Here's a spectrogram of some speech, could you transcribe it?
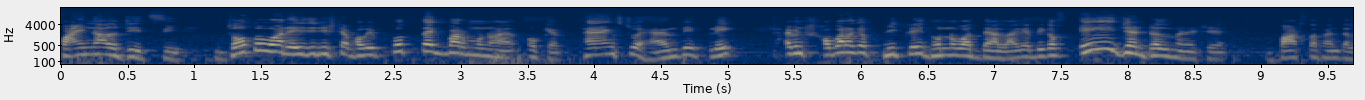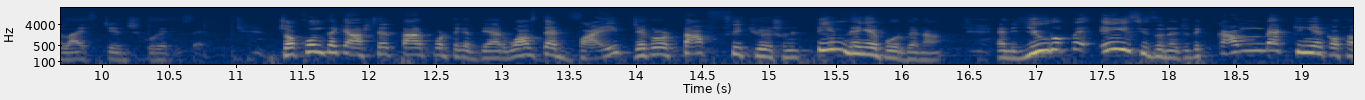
ফাইনাল জিতছি। যতবার এই জিনিসটা ভাবি, প্রত্যেকবার মনে হয় okay thanks to Hansi Flick I mean সবার আগে ফ্লিকরেই ধন্যবাদ দেওয়া লাগে বিকজ এই জেন্টেলম্যান এসে বার্সা ফ্যানদের লাইফ চেঞ্জ করে দিছে। যখন থেকে আসছে, তারপর থেকে দেয়ার ওয়াজ দ্যাট ভাইব যে কোনো টাফ সিচুয়েশন টিম ভেঙে পড়বে না। অ্যান্ড ইউরোপে এই সিজনে যদি কামব্যাক কিংয়ের কথা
